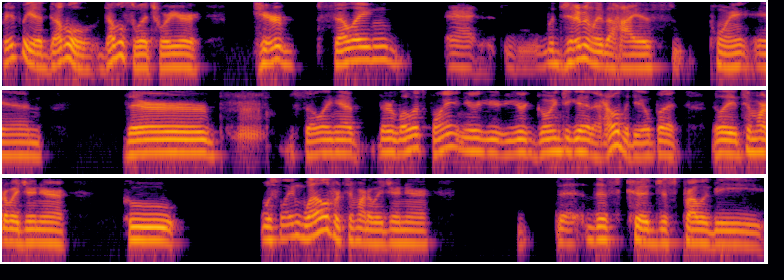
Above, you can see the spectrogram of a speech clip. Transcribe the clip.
basically a double double switch where you're you're selling at legitimately the highest point and they're selling at their lowest point and you're, you're, you're going to get a hell of a deal but really Tim Hardaway Jr. who was playing well for Tim Hardaway Jr. The, this could just probably be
